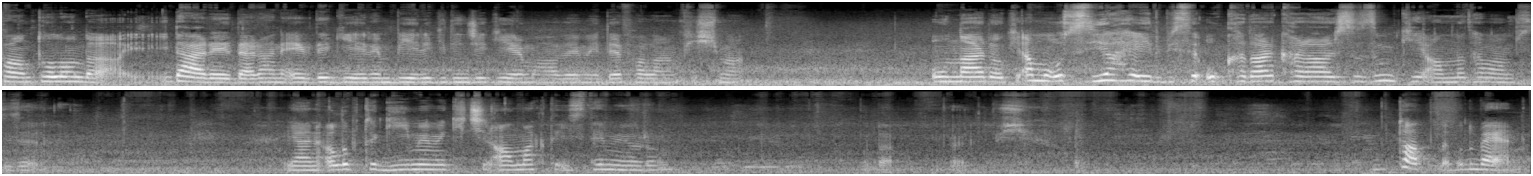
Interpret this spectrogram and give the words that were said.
Pantolon da idare eder. Hani evde giyerim, bir yere gidince giyerim AVM'de falan fişman. Onlar da okey. Ama o siyah elbise o kadar kararsızım ki anlatamam size. Yani alıp da giymemek için almak da istemiyorum. Bu da böyle bir şey. Bu tatlı. Bunu beğendim.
